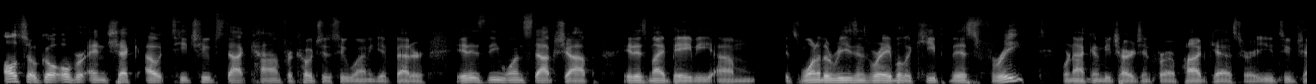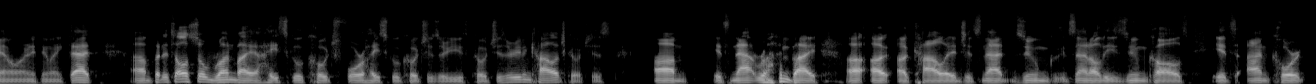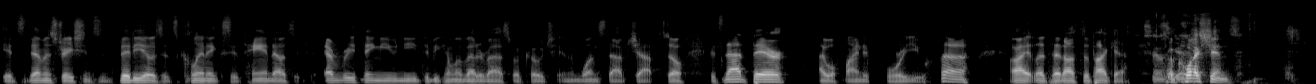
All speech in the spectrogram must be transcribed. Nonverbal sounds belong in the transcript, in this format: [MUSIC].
also go over and check out teachhoops.com for coaches who want to get better it is the one-stop shop it is my baby um it's one of the reasons we're able to keep this free we're not going to be charging for our podcast or our YouTube channel or anything like that. Um, but it's also run by a high school coach for high school coaches or youth coaches or even college coaches. Um, it's not [LAUGHS] run by a, a, a, college. It's not Zoom. It's not all these Zoom calls. It's on court. It's demonstrations. It's videos. It's clinics. It's handouts. It's everything you need to become a better basketball coach in one stop shop. So if it's not there, I will find it for you. [LAUGHS] all right, let's head off to the podcast. Sounds so good. questions.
